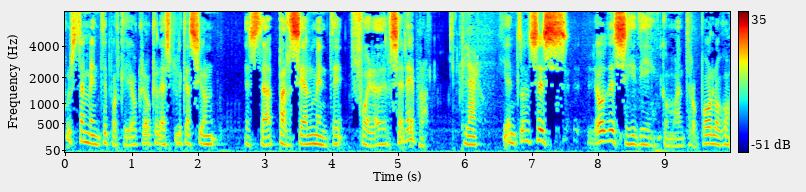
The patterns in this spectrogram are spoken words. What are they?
justamente porque yo creo que la explicación está parcialmente fuera del cerebro. Claro. Y entonces yo decidí, como antropólogo,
